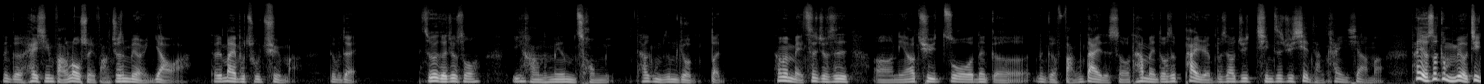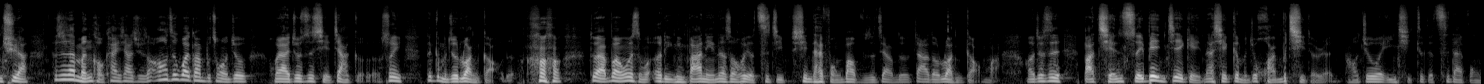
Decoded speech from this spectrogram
那个黑心房、漏水房就是没有人要啊，他就卖不出去嘛，对不对？所以哥就说，银行没那么聪明，他根本这么就笨。他们每次就是呃，你要去做那个那个房贷的时候，他们都是派人，不是要去亲自去现场看一下吗？他有时候根本没有进去啊，他就在门口看一下去，说哦，这外观不错，就回来就是写价格了。所以那根本就乱搞的，呵 呵对啊，不然为什么二零零八年那时候会有刺激信贷风暴？不是这样，都大家都乱搞嘛？哦，就是把钱随便借给那些根本就还不起的人，然后就会引起这个次贷风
